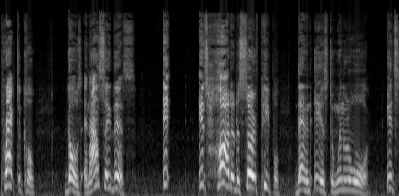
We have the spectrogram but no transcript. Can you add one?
practical goals. And I'll say this it it's harder to serve people than it is to win a war. It's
